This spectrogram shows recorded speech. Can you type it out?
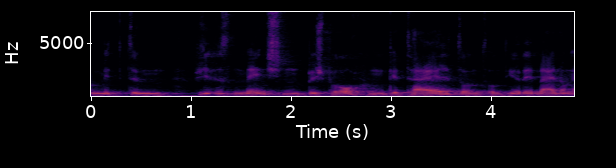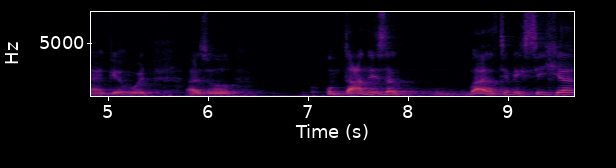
mit den verschiedensten Menschen besprochen, geteilt und, und ihre Meinung eingeholt. Also, und dann ist er, war er ziemlich sicher,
